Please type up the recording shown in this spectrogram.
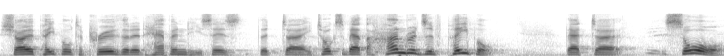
show people to prove that it happened. He says that uh, he talks about the hundreds of people that uh, saw,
